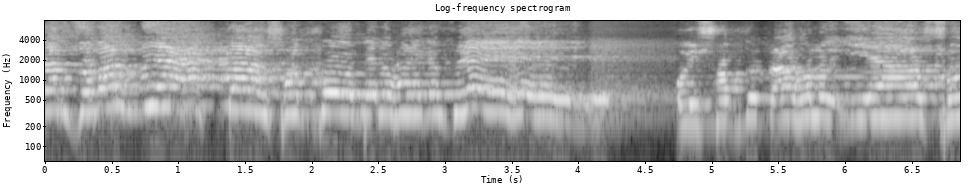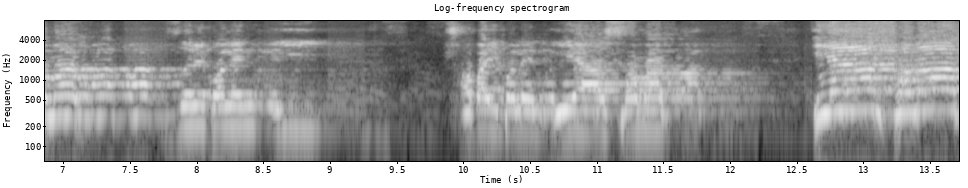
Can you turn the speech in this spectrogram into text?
তার জবান দিয়ে একটা শব্দ বের হয়ে গেছে। ওই শব্দটা হলো, ইয়া সমাদ। জোরে বলেন কি? সবাই বলেন, ইয়া সমাদ। ইয়া সমাদ!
